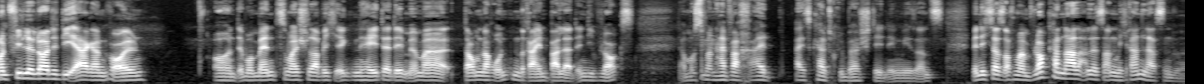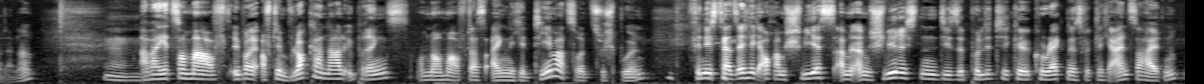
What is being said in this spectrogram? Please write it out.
und viele Leute, die ärgern wollen. Und im Moment zum Beispiel habe ich irgendeinen Hater, dem immer Daumen nach unten reinballert in die Vlogs. Da muss man einfach halt eiskalt drüber stehen irgendwie sonst. Wenn ich das auf meinem Vlog-Kanal alles an mich ranlassen würde, ne? Mhm. Aber jetzt nochmal auf, auf dem Vlog-Kanal übrigens, um nochmal auf das eigentliche Thema zurückzuspulen, finde ich es tatsächlich auch am, am, am schwierigsten, diese Political Correctness wirklich einzuhalten.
